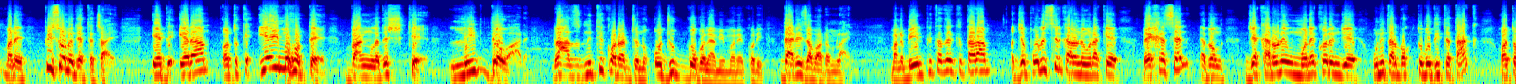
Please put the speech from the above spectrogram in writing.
মানে পিছনে যেতে চায়। এদ- এরা অন্তত এই মুহূর্তে বাংলাদেশকে লিড দেওয়ার, রাজনীতি করার জন্য অযোগ্য বলে আমি মনে করি। That is a bottom line মানে বিএনপি তাদেরকে তারা যে পলিসির কারণে ওনাকে রেখেছেন এবং যে কারণে মনে করেন যে উনি তার বক্তব্য দিতে থাক হয়তো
